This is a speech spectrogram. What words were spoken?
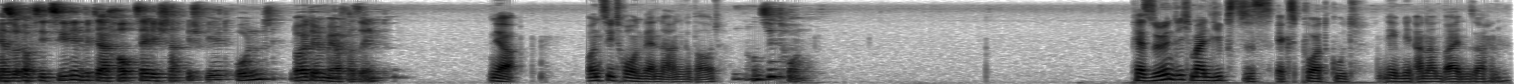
Also auf Sizilien wird ja hauptsächlich Schach gespielt und Leute im Meer versenkt. Ja. Und Zitronen werden da angebaut. Und Zitronen. Persönlich mein liebstes Exportgut neben den anderen beiden Sachen.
